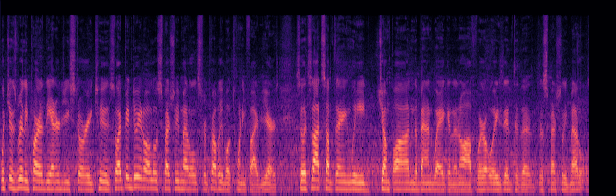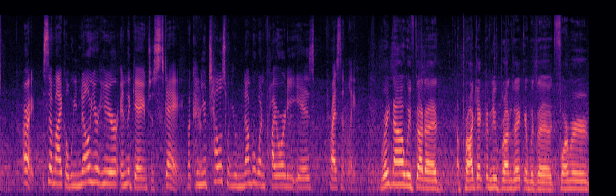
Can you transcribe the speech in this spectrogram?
which is really part of the energy story too. So I've been doing all those specialty metals for probably about 25 years. So it's not something we jump on the bandwagon and off. We're always into the, the specialty metals. All right, so Michael, we know you're here in the game to stay, but can yeah. you tell us what your number one priority is presently? Right now, we've got a, a project in New Brunswick. It was a former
